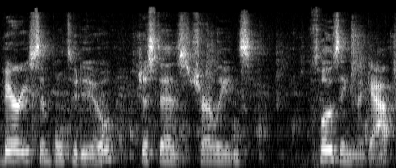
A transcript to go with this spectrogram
Very simple to do, just as Charlene's closing the gap.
